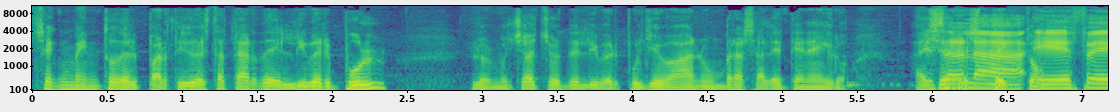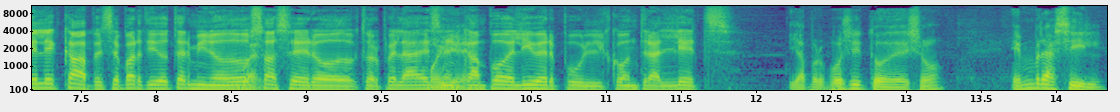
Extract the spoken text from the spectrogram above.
segmento del partido esta tarde del Liverpool. Los muchachos del Liverpool llevaban un brazalete negro. Esa era la EFL Cup. Ese partido terminó 2 a 0, doctor Peláez, en el campo de Liverpool contra el Leeds. Y a propósito de eso, en Brasil,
